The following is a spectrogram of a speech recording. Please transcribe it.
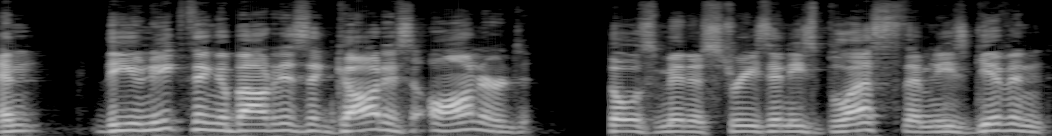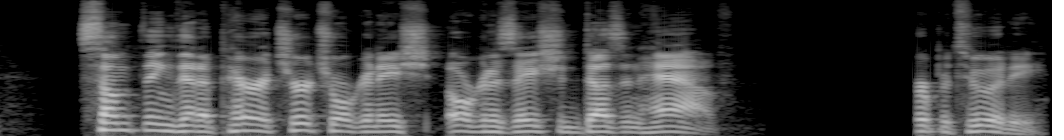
And the unique thing about it is that God has honored those ministries and He's blessed them and He's given something that a parachurch organization, organization doesn't have perpetuity.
